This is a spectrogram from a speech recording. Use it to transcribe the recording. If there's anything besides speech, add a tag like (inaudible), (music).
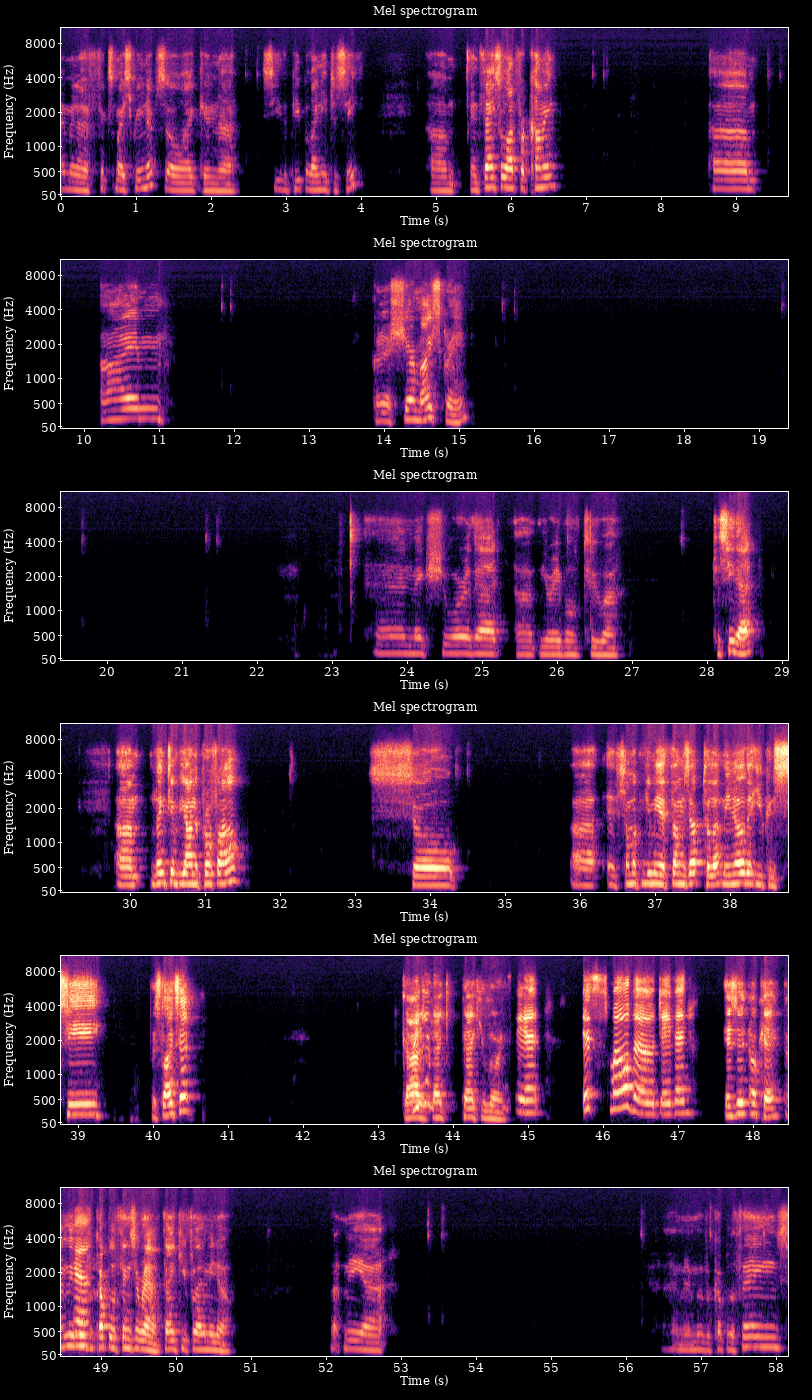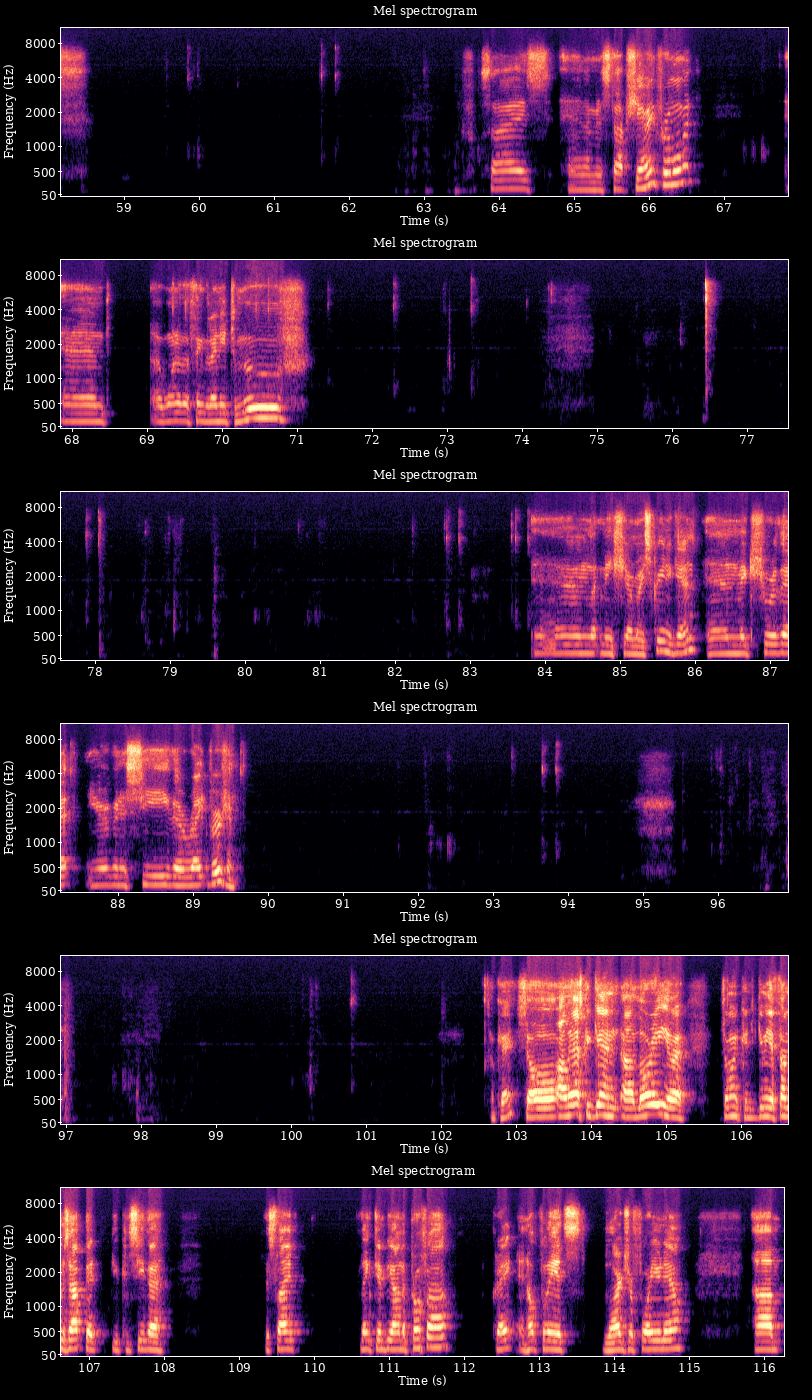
I'm gonna fix my screen up so I can uh, see the people I need to see. Um, And thanks a lot for coming. Um, I'm gonna share my screen. And make sure that uh, you're able to uh, to see that. Um, LinkedIn Beyond the Profile. So uh, if someone can give me a thumbs up to let me know that you can see the slide set. Got We it. Thank, thank you, Lori. See it. It's small though, David. Is it? Okay, let me move a couple of things around. Thank you for letting me know. Let me, uh, I'm gonna move a couple of things. Size, and I'm gonna stop sharing for a moment. And uh, one other thing that I need to move. And let me share my screen again and make sure that you're going to see the right version. Okay, so I'll ask again, uh, Lori, uh, someone could give me a thumbs up that you can see the the slide LinkedIn beyond the profile. Great, and hopefully it's larger for you now. Um,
